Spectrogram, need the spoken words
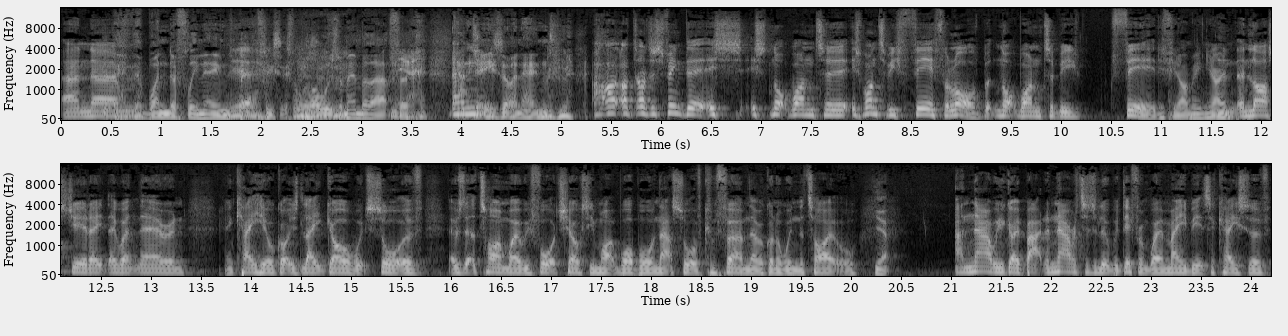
and um, the wonderfully named yeah. Bet365. We'll always remember that for, for days on end. I, I, I just think that it's it's not one to it's one to be fearful of, but not one to be feared. If you know what I mean, you know. And, and last year they, they went there and and Cahill got his late goal, which sort of it was at a time where we thought Chelsea might wobble, and that sort of confirmed they were going to win the title. Yeah. And now we go back. The narrative's a little bit different, where maybe it's a case of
